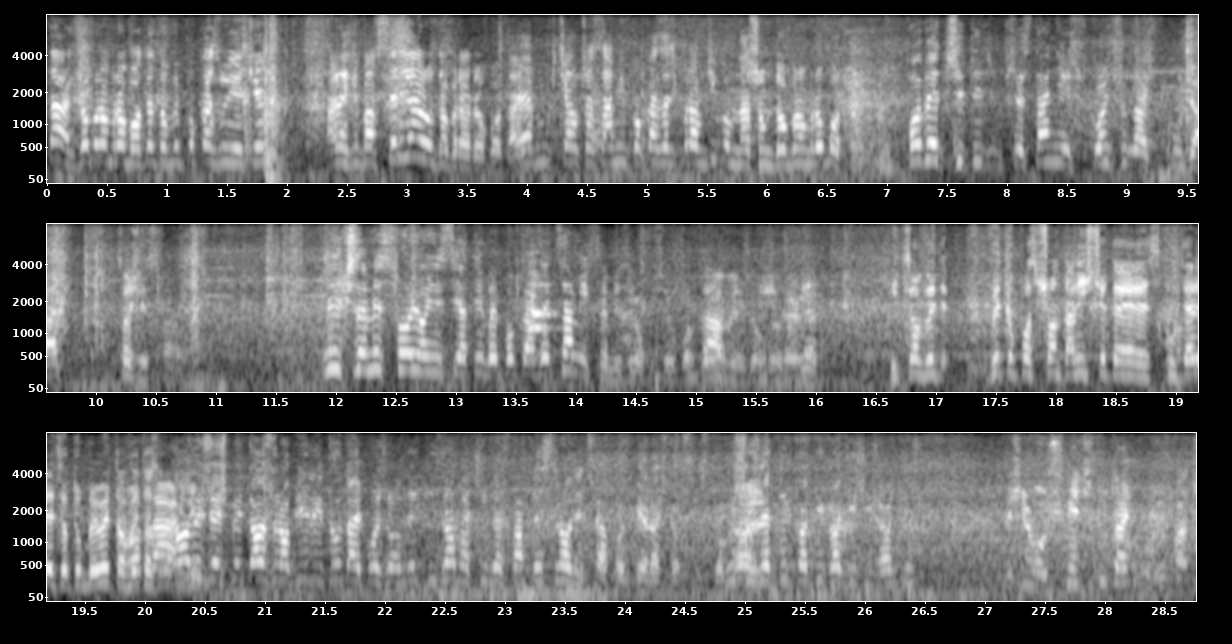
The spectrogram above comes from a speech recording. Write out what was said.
tak, dobrą robotę to wy pokazujecie, ale chyba w serialu dobra robota. Ja bym chciał czasami pokazać prawdziwą naszą dobrą robotę. Powiedz, czy ty przestaniesz w końcu nas wkurzać? Co się stało? My chcemy swoją inicjatywę pokazać, sami chcemy zrobić robotę. Damy jakąś dobrą, nie? I co wy, wy tu posprzątaliście te skutery, co tu były, to wy No to tak. No my żeśmy to zrobili tutaj porządek i zobacz ile z tamtej strony trzeba pozbierać to wszystko. Myślisz, że tylko ty chodzisz i rządzisz? Mógł śmieci tutaj? Wypatrz.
